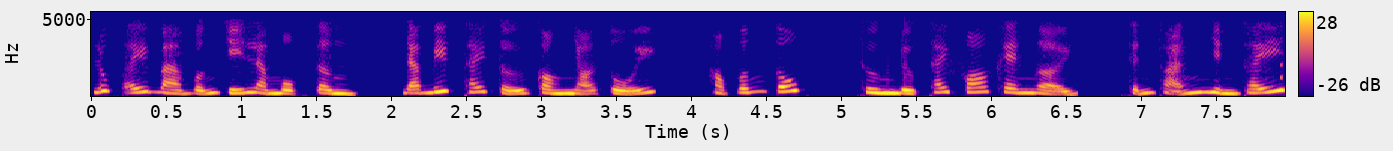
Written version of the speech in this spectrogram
lúc ấy bà vẫn chỉ là một tầng, đã biết thái tử còn nhỏ tuổi, học vấn tốt, thường được thái phó khen ngợi, thỉnh thoảng nhìn thấy,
